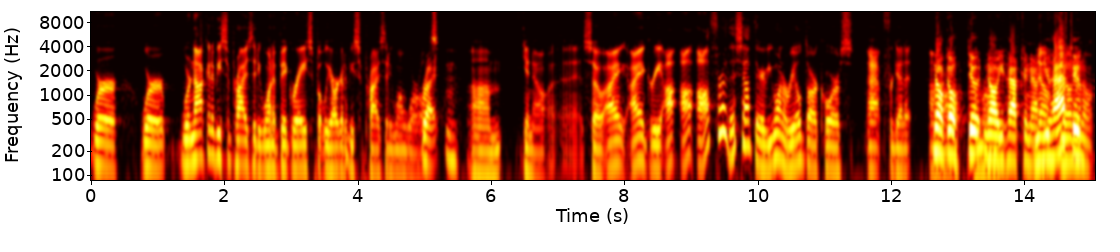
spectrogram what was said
we're we're we're not going to be surprised that he won a big race, but we are going to be surprised that he won Worlds. Right. Um, you know, uh, so I I agree. I'll, I'll I'll throw this out there. If you want a real dark horse, app, forget it. I'm no, wrong. go do I'm it. No, you have to now. No, you have no, to. No, no.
